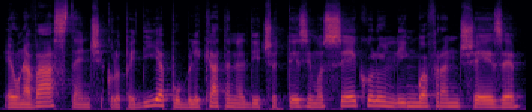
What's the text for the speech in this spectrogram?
è una vasta enciclopedia pubblicata nel XVIII secolo in lingua francese,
